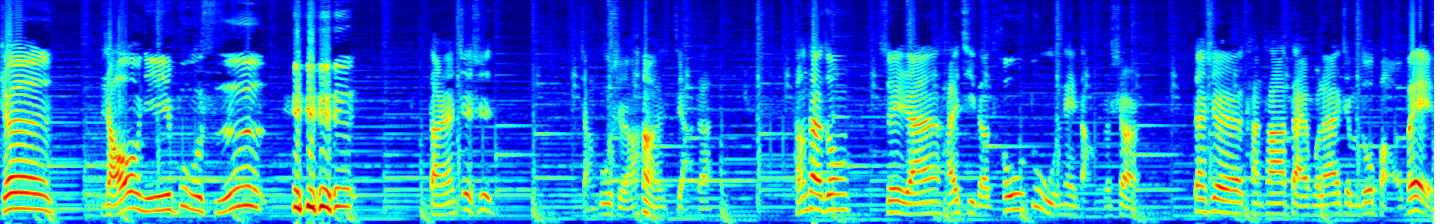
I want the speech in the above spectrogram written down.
朕饶你不死。当然这是讲故事啊，假的。唐太宗虽然还记得偷渡那档子事儿，但是看他带回来这么多宝贝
